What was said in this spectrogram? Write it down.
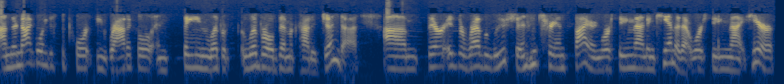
Um, they're not going to support the radical, insane liber- liberal Democrat agenda. Um, there is a revolution transpiring. We're seeing that in Canada. We're seeing that here.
